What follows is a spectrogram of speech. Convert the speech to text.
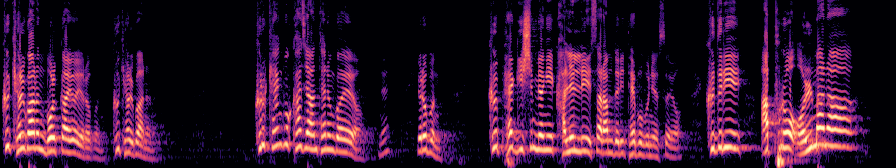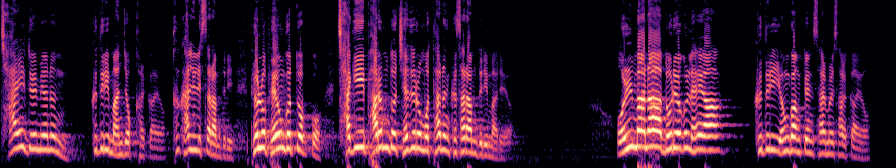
그 결과는 뭘까요, 여러분? 그 결과는 그렇게 행복하지 않다는 거예요. 네? 여러분, 그 120명이 갈릴리 사람들이 대부분이었어요. 그들이 앞으로 얼마나 잘 되면은 그들이 만족할까요? 그 갈릴리 사람들이 별로 배운 것도 없고 자기 발음도 제대로 못하는 그 사람들이 말이에요. 얼마나 노력을 해야 그들이 영광된 삶을 살까요?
